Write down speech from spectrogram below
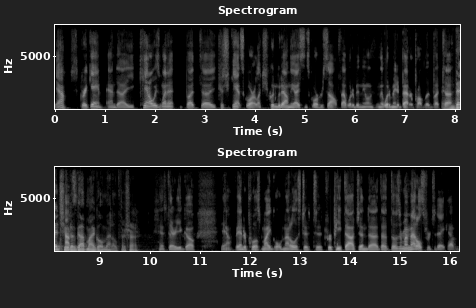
yeah, it's a great game. And uh, you can't always win it, but because uh, she can't score. Like she couldn't go down the ice and score herself. That would have been the only thing that would have made it better, probably. But uh, then she would have got my gold medal for sure. there you go. Yeah, Van der my gold medalist to, to, to repeat that. And uh, those are my medals for today, Kevin.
